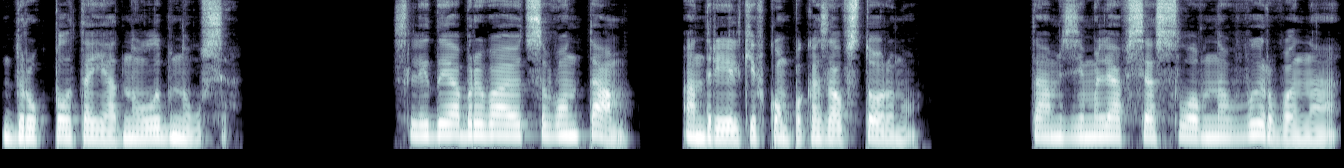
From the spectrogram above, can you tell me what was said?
Друг плотоядно улыбнулся. «Следы обрываются вон там», — Андреэль кивком показал в сторону. «Там земля вся словно вырвана.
